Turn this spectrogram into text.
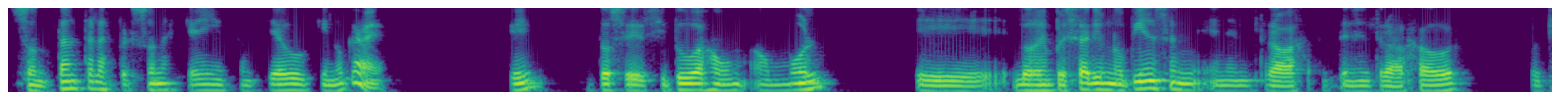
son tantas las personas que hay en Santiago que no caben. Entonces, si tú vas a un, a un mall, eh, los empresarios no piensan en el, en el trabajador, ¿ok?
